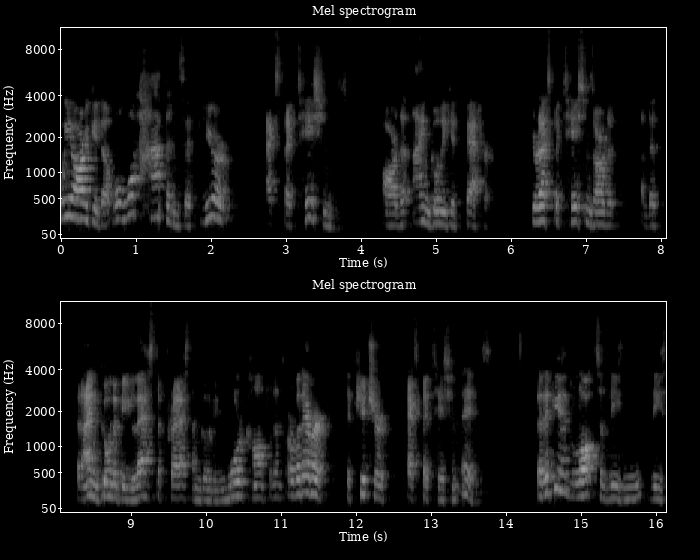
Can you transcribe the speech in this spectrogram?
we argued that, well, what happens if your expectations are that I'm going to get better? Your expectations are that, that, that I'm going to be less depressed, I'm going to be more confident, or whatever the future expectation is that if you have lots of these, these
